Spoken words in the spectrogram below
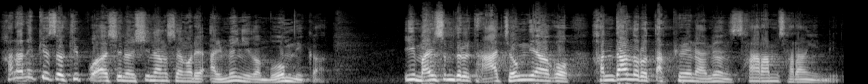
하나님께서 기뻐하시는 신앙생활의 알맹이가 뭡니까? 이 말씀들을 다 정리하고 한 단어로 딱 표현하면 사람 사랑입니다.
